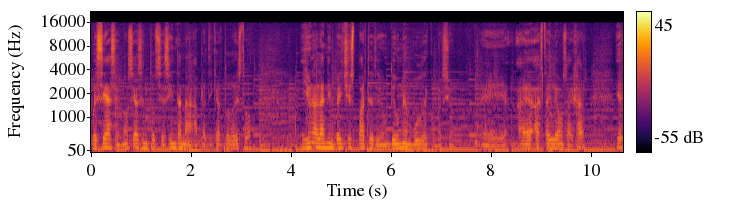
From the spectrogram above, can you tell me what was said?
pues se hacen, ¿no? Se hacen, se sientan a, platicar todo esto y una landing page es parte de un, embudo de conversión. Eh, hasta ahí le vamos a dejar. E,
